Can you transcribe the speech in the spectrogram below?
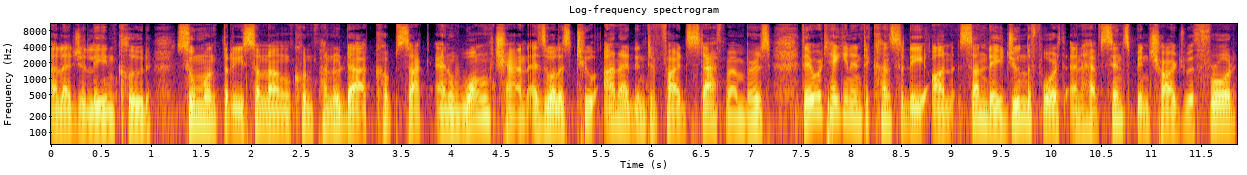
allegedly include Sumontri Sonang Kunpanuda Kupsak and Wong Chan, as well as two unidentified staff members. They were taken into custody on Sunday, June the 4th, and have since been charged with fraud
